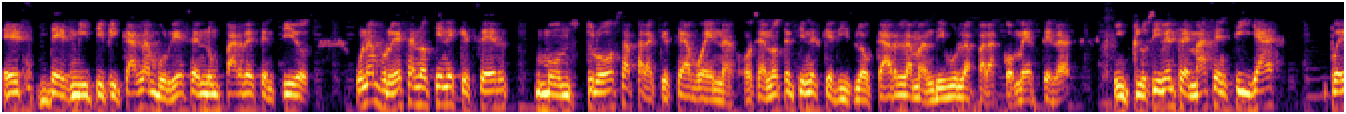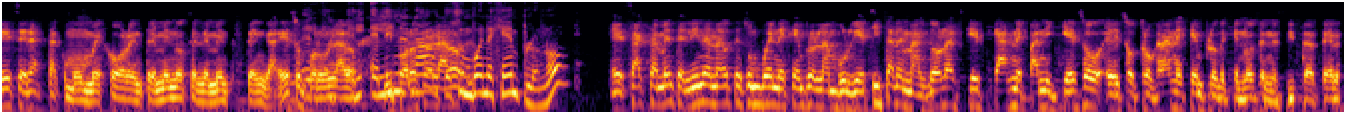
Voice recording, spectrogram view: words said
es desmitificar la hamburguesa en un par de sentidos una hamburguesa no tiene que ser monstruosa para que sea buena, o sea, no te tienes que dislocar la mandíbula para comértela, inclusive entre más sencilla puede ser hasta como mejor, entre menos elementos tenga. Eso por un lado. El, el, es un buen ejemplo, ¿no? Exactamente, el In and Out es un buen ejemplo. La hamburguesita de McDonald's, que es carne, pan y queso, es otro gran ejemplo de que no se necesita hacer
